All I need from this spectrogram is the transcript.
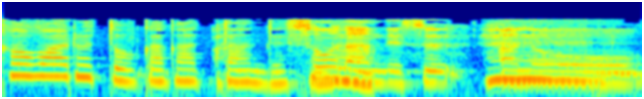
変わると伺ったんですが。そうなんです。あの、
